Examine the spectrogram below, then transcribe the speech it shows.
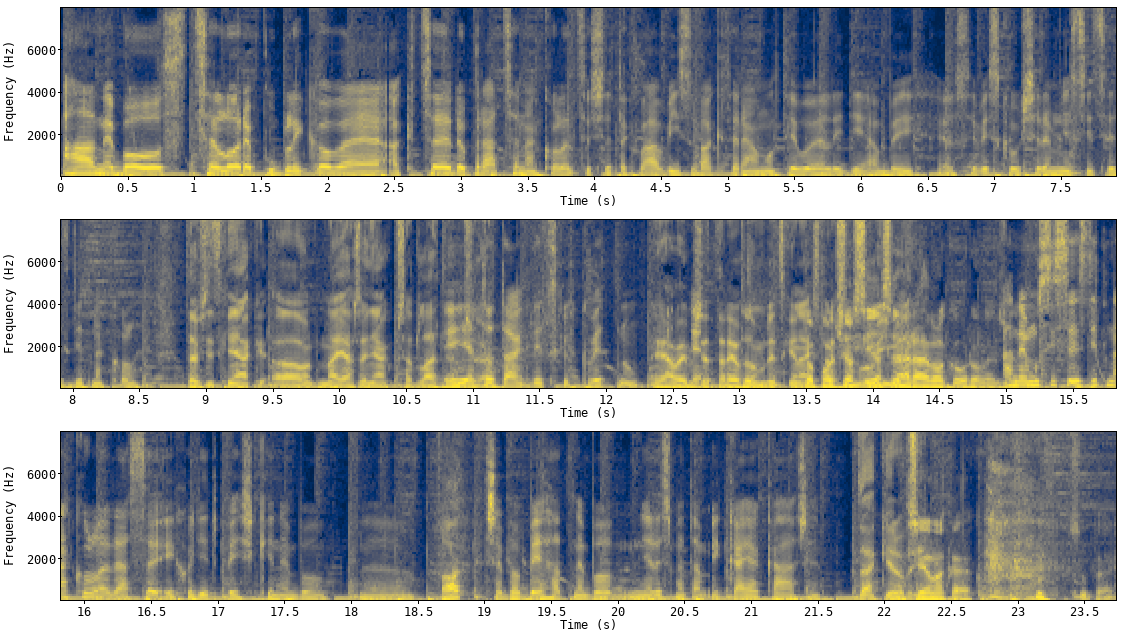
a nebo z celorepublikové akce do práce na kole, což je taková výzva, která motivuje lidi, aby si vyzkoušeli měsíc jezdit na kole. To je vždycky nějak uh, na jaře, nějak před létem. Je že? to tak, vždycky v květnu. Já vím, je, že tady o tom vždycky na To počasí asi hraje velkou roli. Že? A nemusí se jezdit na kole, dá se i chodit pěšky nebo uh, Fakt? třeba běhat, nebo měli jsme tam i kajakáře. Tak je dobrý. Přijel na kajaku. Super.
